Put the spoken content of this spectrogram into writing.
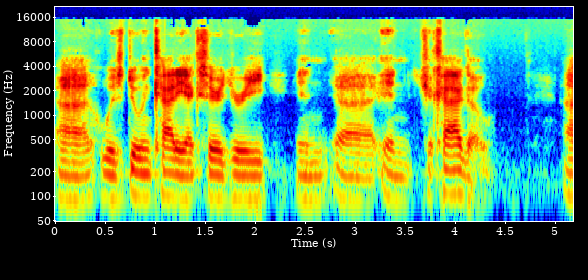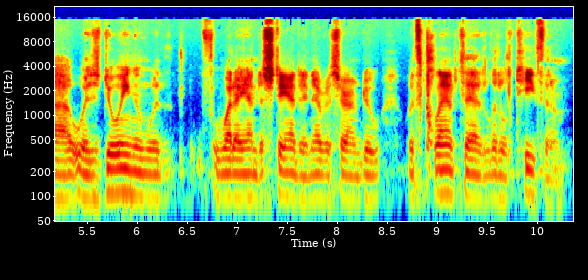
uh, who was doing cardiac surgery in uh, in Chicago. Uh, was doing them with, from what I understand, I never saw him do with clamps that had little teeth in them,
